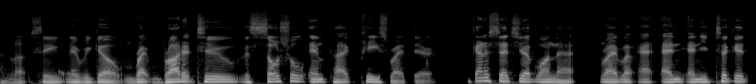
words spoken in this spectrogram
I love. See, there we go. Right, brought it to the social impact piece right there. I kind of set you up on that, right? But and and you took it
